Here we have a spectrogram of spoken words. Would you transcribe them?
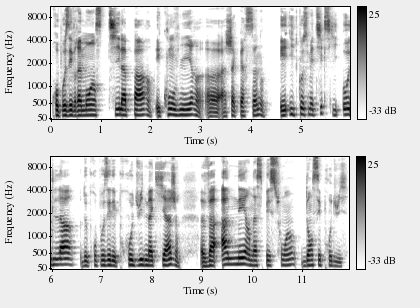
proposer vraiment un style à part et convenir à chaque personne. Et It Cosmetics qui, au-delà de proposer des produits de maquillage, va amener un aspect soin dans ses produits.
